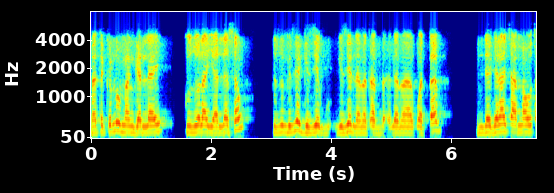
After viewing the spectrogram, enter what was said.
በጥቅሉ መንገድ ላይ ጉዞ ላይ ያለ ሰው ብዙ ጊዜ ጊዜ ጊዜን ለመቆጠብ እንደገና ጫማ ውጣ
